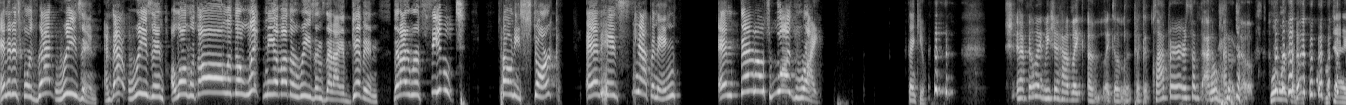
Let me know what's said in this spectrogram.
And it is for that reason, and that reason, along with all of the litany of other reasons that I have given, that I refute Tony Stark and his snapping. And Thanos was right. Thank you. I feel like we should have like a like a like a clapper or something. I don't I don't know. We're working. Okay.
